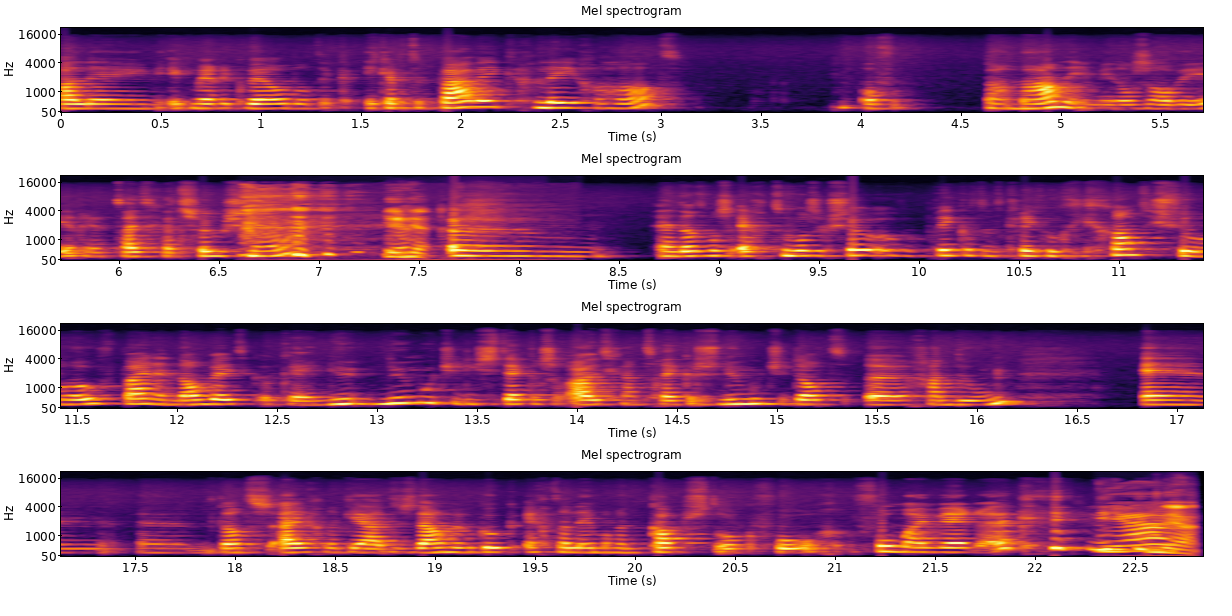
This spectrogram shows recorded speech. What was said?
Alleen, ik merk wel dat ik... Ik heb het een paar weken geleden gehad. Of paar maanden inmiddels alweer. Ja, de tijd gaat zo snel. Ja. Ehm, en dat was echt, toen was ik zo overprikkeld en kreeg ik ook gigantisch veel hoofdpijn. En dan weet ik, oké, nu, nu moet je die stekkers eruit gaan trekken. Dus nu moet je dat eh, gaan doen. En ehm, dat is eigenlijk, ja, dus daarom heb ik ook echt alleen maar een kapstok voor, voor mijn werk. Ja,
